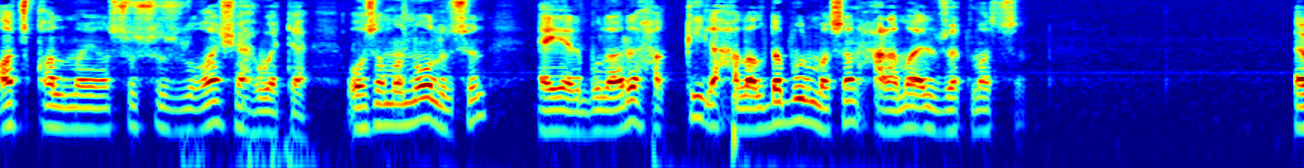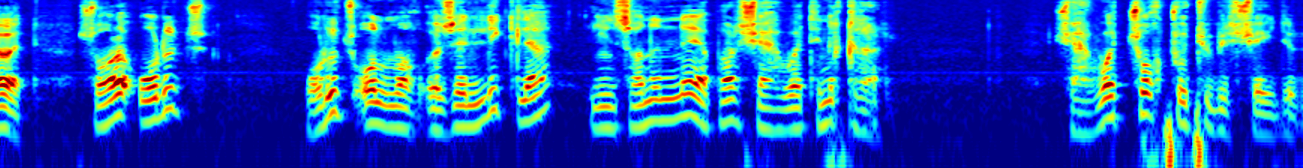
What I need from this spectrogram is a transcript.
Aç kalmaya, susuzluğa, şehvete. O zaman ne olursun? Eğer bunları hakkıyla halalda bulmasan harama el uzatmazsın. Evet. Sonra oruç, oruç olmak özellikle insanın ne yapar? Şehvetini kırar. Şehvet çok kötü bir şeydir.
